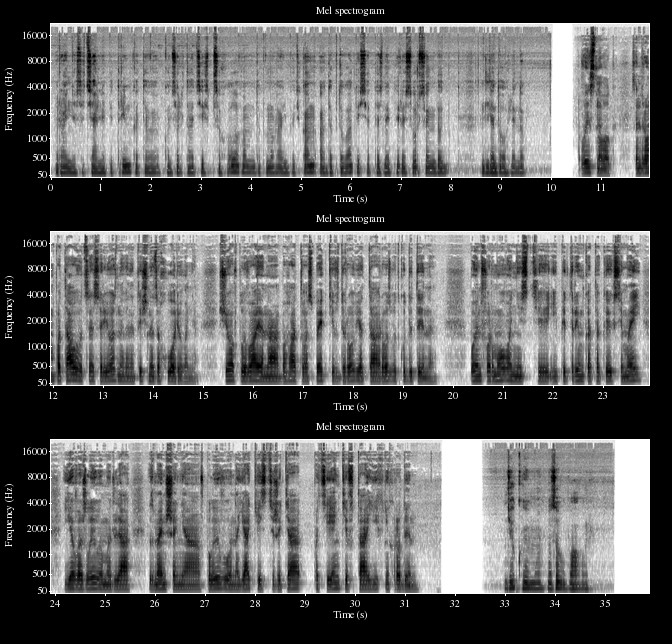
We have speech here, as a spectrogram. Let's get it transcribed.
Рання соціальна підтримка та консультації з психологом допомагають батькам адаптуватися та знайти ресурси для догляду. Висновок. Синдром Патау – це серйозне генетичне захворювання, що впливає на багато аспектів здоров'я та розвитку дитини. Поінформованість і підтримка таких сімей є важливими для зменшення впливу на якість життя пацієнтів та їхніх родин. Дякуємо за увагу!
